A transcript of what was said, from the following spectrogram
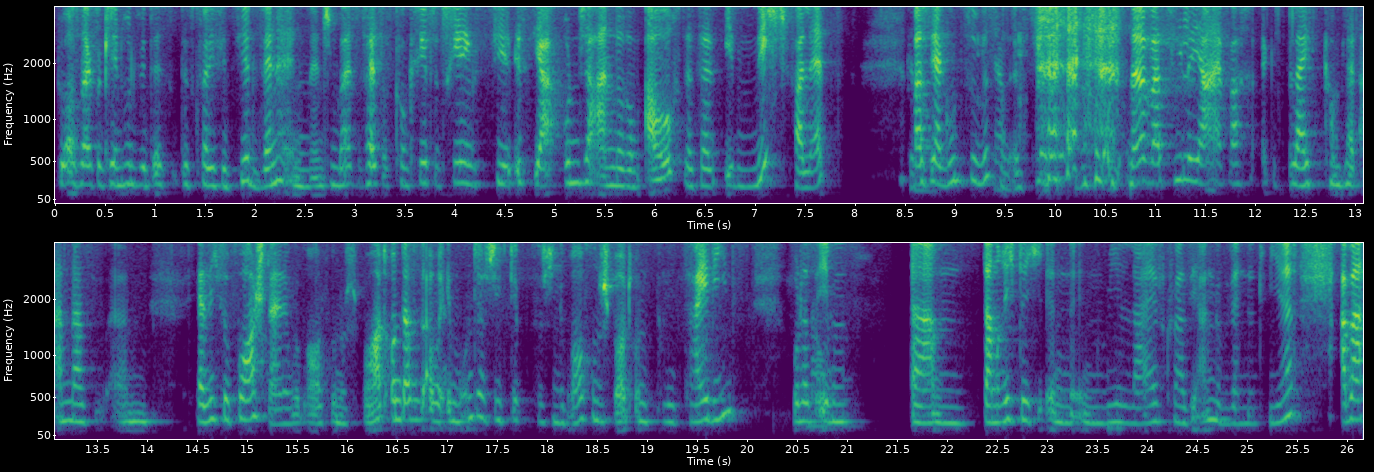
du auch sagst, okay, ein Hund wird dis disqualifiziert, wenn er in Menschen beißt. Das heißt, das konkrete Trainingsziel ist ja unter anderem auch, dass er eben nicht verletzt, genau. was ja gut zu wissen ja. ist. ne, was viele ja einfach vielleicht komplett anders ähm, ja, sich so vorstellen im Gebrauchshundesport und dass es auch eben einen Unterschied gibt zwischen Gebrauchshundesport und Polizeidienst, wo das genau. eben ähm, dann richtig in, in Real Life quasi angewendet wird. Aber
